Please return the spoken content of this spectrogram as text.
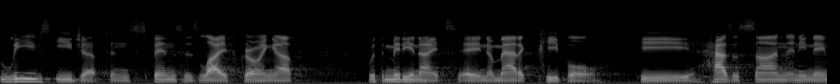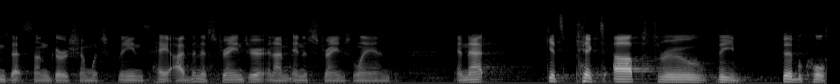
leaves Egypt and spends his life growing up with the Midianites, a nomadic people. He has a son and he names that son Gershom, which means, hey, I've been a stranger and I'm in a strange land. And that gets picked up through the biblical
